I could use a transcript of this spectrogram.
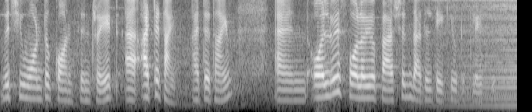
which you want to concentrate uh, at a time at a time. And always follow your passion that will take you to places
